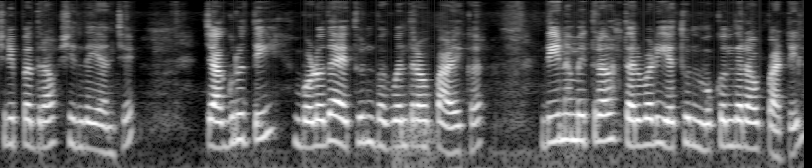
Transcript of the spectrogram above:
श्रीपदराव शिंदे यांचे. जागृती बडोदा येथून भगवंतराव पाळेकर. दीनमित्र तरवडी येथून मुकुंदराव पाटील.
